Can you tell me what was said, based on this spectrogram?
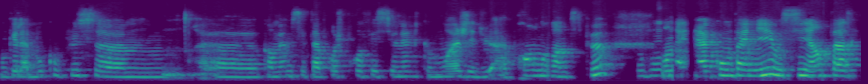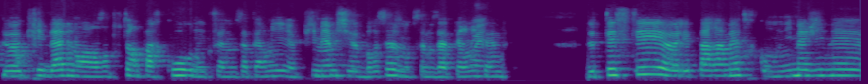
Donc, elle a beaucoup plus euh, euh, quand même cette approche professionnelle que moi, j'ai dû apprendre un petit peu. Mhm. On a été accompagné aussi hein, par euh, Cridal dans, tout un parcours, donc ça nous a permis, puis même chez Bruxelles, donc ça nous a permis quand même de tester les paramètres qu'on imaginait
